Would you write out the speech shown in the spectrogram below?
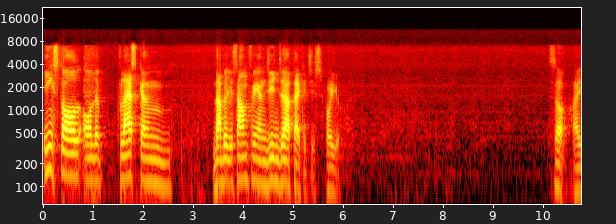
install all the Flask and W something and Jinja packages for you. So I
